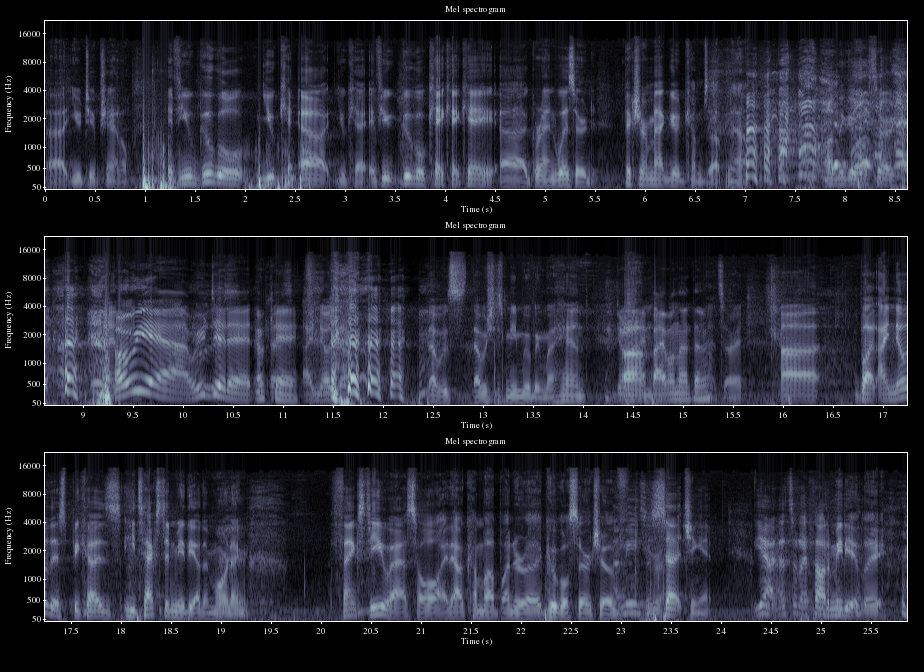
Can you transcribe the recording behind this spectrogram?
uh, YouTube channel. If you Google UK, uh, UK, if you Google KKK uh, Grand Wizard, picture of Matt Good comes up now on the Google search. And Oh yeah, we did it. Okay. I know that. that was that was just me moving my hand. Do you want Um, high five on that though? that's all right. But I know this because he texted me the other morning. Thanks to you, asshole, I now come up under a Google search of. that means he's searching it. yeah, that's what I thought immediately.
